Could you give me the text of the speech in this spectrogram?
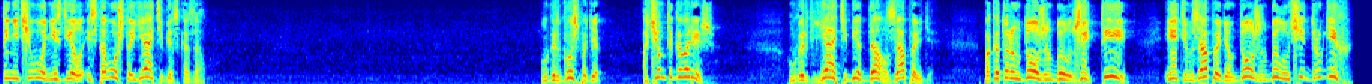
ты ничего не сделал из того, что я тебе сказал. Он говорит, Господи, о чем ты говоришь? Он говорит, я тебе дал заповеди по которым должен был жить ты, и этим заповедям должен был учить других.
